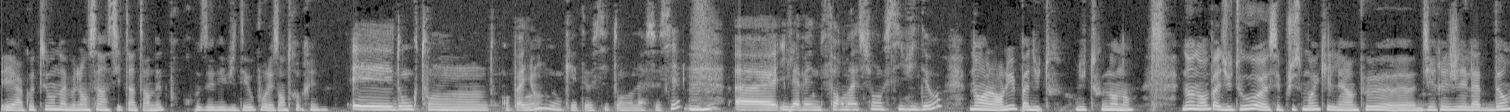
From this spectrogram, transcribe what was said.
Et à côté, on avait lancé un site internet pour proposer des vidéos pour les entreprises. Et donc ton, ton compagnon, donc qui était aussi ton associé, mm -hmm. euh, il avait une formation aussi vidéo? Non, alors lui pas du tout, du tout, non, non, non, non, pas du tout. C'est plus moi qui l'ai un peu euh, dirigé là-dedans,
